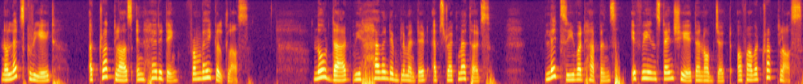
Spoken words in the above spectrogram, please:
Now let's create a truck class inheriting from vehicle class. Note that we haven't implemented abstract methods. Let's see what happens if we instantiate an object of our truck class.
